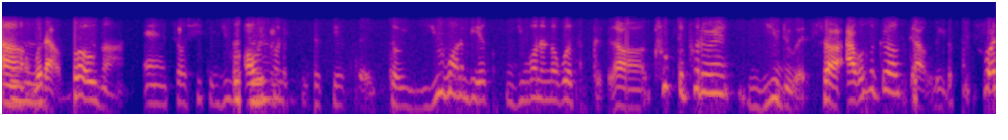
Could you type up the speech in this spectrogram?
uh, mm-hmm. without clothes on. And so she said, "You mm-hmm. always want to keep kids safe. So you want to be a, you want to know what uh, troop to put her in. You do it." So I was a Girl Scout leader for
